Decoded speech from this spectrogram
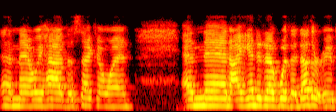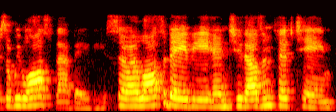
and then we had the second one, and then I ended up with another oops, and we lost that baby. So I lost a baby in 2015,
